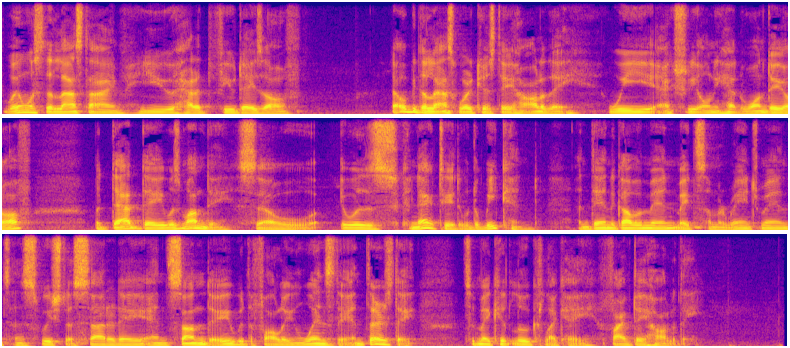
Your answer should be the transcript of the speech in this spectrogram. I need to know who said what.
Speaker 1: When was the last time you had a few days off? That would be the last Workers' Day holiday. We actually only had one day off, but that day was Monday, so it was connected with the weekend. And then the government made some arrangements and switched a Saturday and Sunday with the following Wednesday and Thursday to make it look like a five day holiday.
